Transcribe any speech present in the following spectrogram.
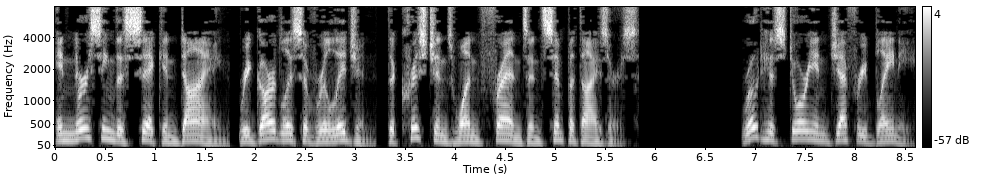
In nursing the sick and dying, regardless of religion, the Christians won friends and sympathizers. Wrote historian Geoffrey Blainey,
